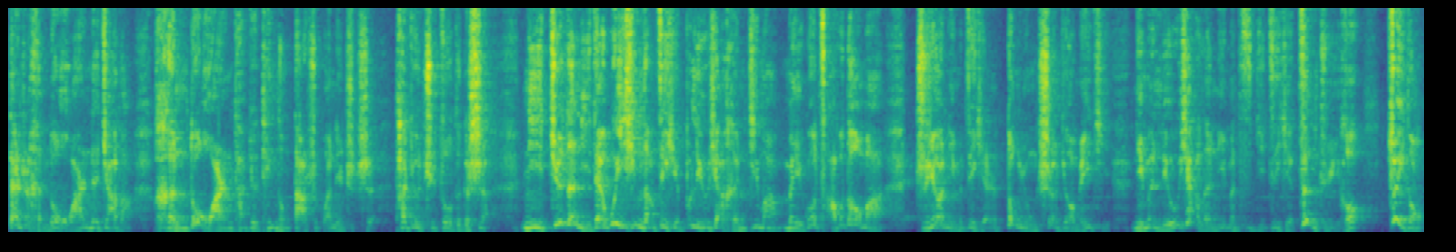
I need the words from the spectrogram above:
但是很多华人的家长，很多华人他就听从大使馆的指示，他就去做这个事。你觉得你在微信上这些不留下痕迹吗？美国查不到吗？只要你们这些人动用社交媒体，你们留下了你们自己这些证据以后，最终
